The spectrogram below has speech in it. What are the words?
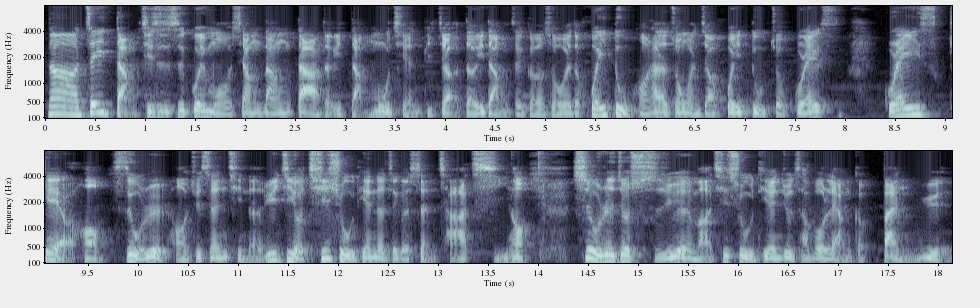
那这一档其实是规模相当大的一档，目前比较的一档这个所谓的灰度哈，它的中文叫灰度，就 Grace。Grayscale 哈，十五日哈去申请的，预计有七十五天的这个审查期哈，十五日就十月嘛，七十五天就差不多两个半月，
